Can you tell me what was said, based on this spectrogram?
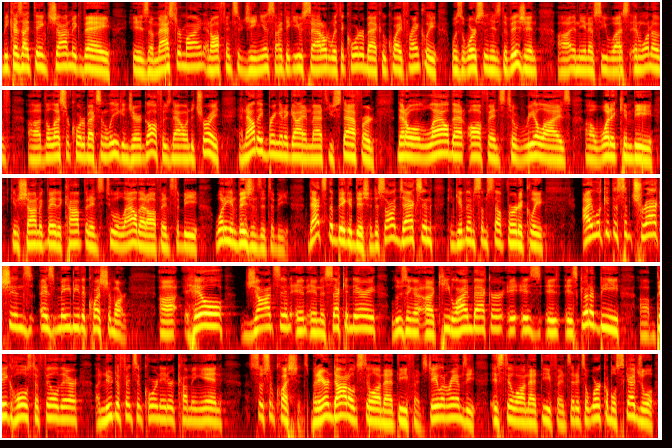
Because I think Sean McVay is a mastermind, an offensive genius. And I think he was saddled with a quarterback who, quite frankly, was the worst in his division uh, in the NFC West and one of uh, the lesser quarterbacks in the league in Jared Goff, who's now in Detroit. And now they bring in a guy in Matthew Stafford that'll allow that offense to realize uh, what it can be. Give Sean McVay the confidence to allow that offense to be what he envisions it to be. That's the big addition. DeSean Jackson can give them some stuff vertically. I look at the subtractions as maybe the question mark. Uh, Hill, Johnson in, in the secondary, losing a, a key linebacker is is, is going to be uh, big holes to fill there. A new defensive coordinator coming in. So some questions, but Aaron Donald's still on that defense. Jalen Ramsey is still on that defense, and it's a workable schedule.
